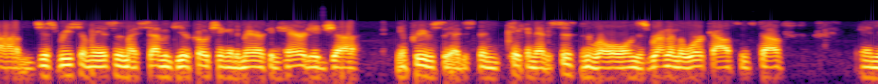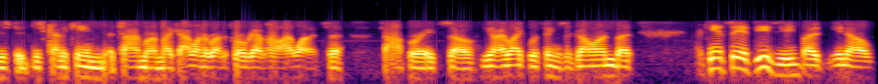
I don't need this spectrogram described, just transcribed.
um, just recently. This is my seventh year coaching at American Heritage. Uh, you know, previously I just been taking that assistant role and just running the workouts and stuff. And just it just kind of came a time where I'm like, I want to run the program how I want it to to operate. So, you know, I like where things are going, but I can't say it's easy, but you know,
